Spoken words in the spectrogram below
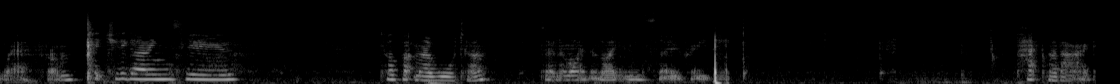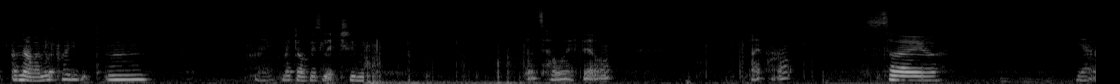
wear from. Literally going to top up my water don't know why the lighting's so crazy. Pack my bag. Oh no, I'm not pretty. Mm, my dog is literally. That's how I feel. Like that. So, yeah,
